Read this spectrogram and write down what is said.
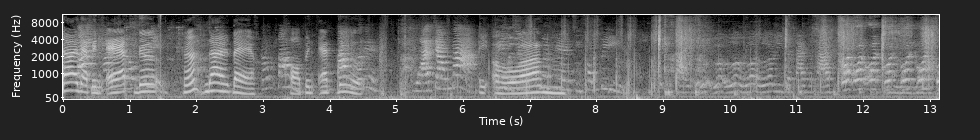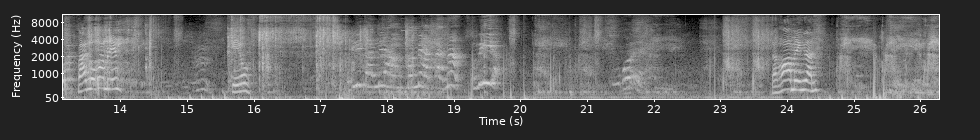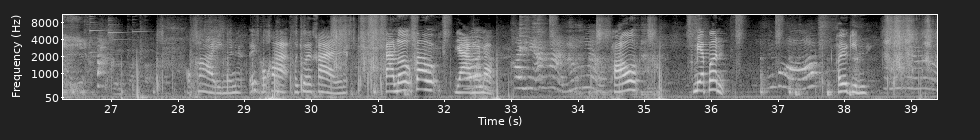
ได้แต่เป็นแอดเดอร์ฮะ ได้แต่ขอเป็นแอดเดอร์หัวจังน่ะ ไอออมเสีซอมบี้ตายเออเออเออเออเออลีจะตายจะตายโอ๊ยโอ๊ยโอ๊ยโอ๊ยโอ๊ยโอ๊ยโอ๊ยปั๊บลงข้ามเลยเกลนี่ตายไม่เอาตายไม่เอาตายน่ะซอมบี้อะโอ๊ยแต่ข้ามเองกันเขาฆ่าเองเลยเนี่ย เอ้ยเขาฆ่าเขาช่วยฆ่าเลยเนี่ยกาเลิกก็ยามมันแบบใครมีอาหารบ้างเนี่ยเขา เมียเปิ้ลไม่ขอเขาจะกิน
